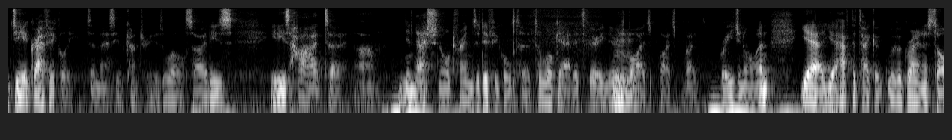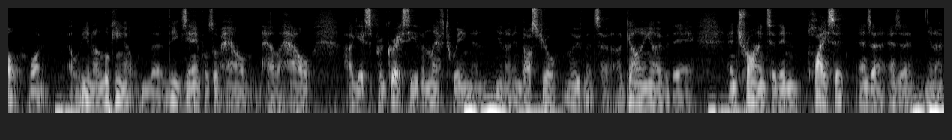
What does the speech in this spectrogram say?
geographically, it's a massive country as well. So it is, it is hard to. Um, the national trends are difficult to, to look at. It's very there is by its by its, by its regional, and yeah, you have to take it with a grain of salt. What you know, looking at the, the examples of how how how I guess progressive and left wing and you know industrial movements are, are going over there, and trying to then place it as a as a you know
